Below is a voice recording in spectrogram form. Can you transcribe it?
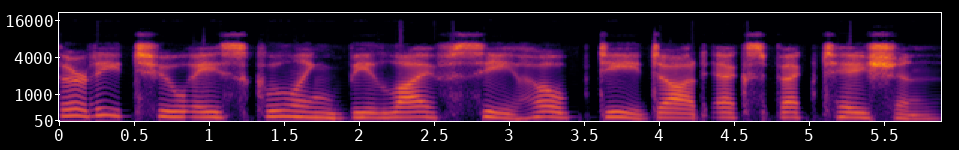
32a schooling b life c hope d. expectation.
